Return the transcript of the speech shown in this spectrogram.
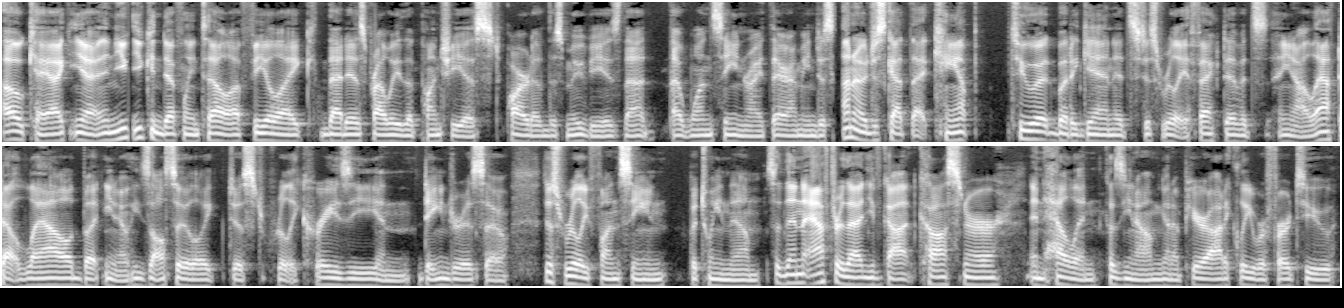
Okay, I, yeah, and you you can definitely tell. I feel like that is probably the punchiest part of this movie is that that one scene right there. I mean, just I don't know, just got that camp to it, but again, it's just really effective. It's you know, I laughed out loud, but you know, he's also like just really crazy and dangerous. So just really fun scene between them. So then after that, you've got Costner and Helen, because you know, I'm going to periodically refer to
